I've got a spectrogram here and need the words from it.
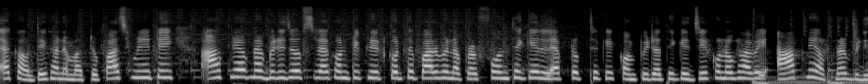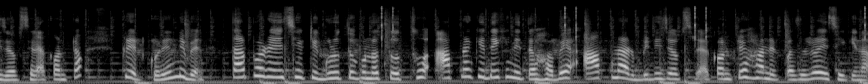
account এখানে মাত্র পাঁচ মিনিটেই আপনি আপনার বিডি জবসের অ্যাকাউন্টটি ক্রিয়েট করতে পারবেন। আপনার ফোন থেকে ল্যাপটপ থেকে কম্পিউটার থেকে যে কোনোভাবেই আপনি আপনার বিডি জবসের অ্যাকাউন্টটা ক্রিয়েট করে নেবেন। তারপর রয়েছে একটি গুরুত্বপূর্ণ তথ্য, আপনাকে দেখে নিতে হবে আপনার বিডি জবসের অ্যাকাউন্টে হান্ড্রেড পার্সেন্ট রয়েছে কিনা।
